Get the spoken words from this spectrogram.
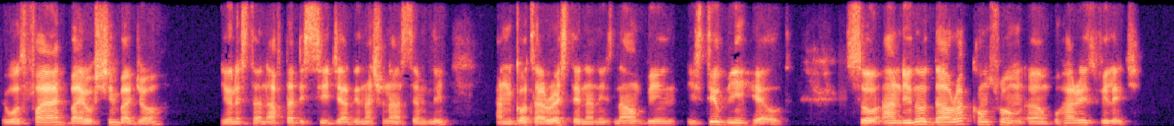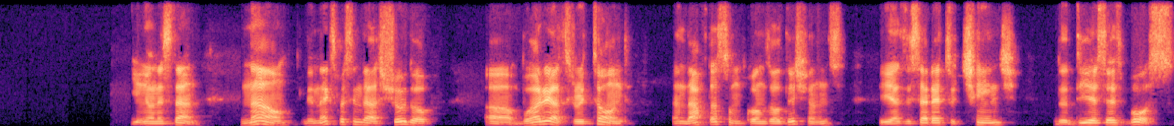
he was fired by Osinbajo, you understand, after the siege at the National Assembly and got arrested and is now being, he's still being held. So, and you know, Daura comes from um, Buhari's village. You understand? Now, the next person that showed up, uh, Buhari has returned, and after some consultations, he has decided to change the DSS boss.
